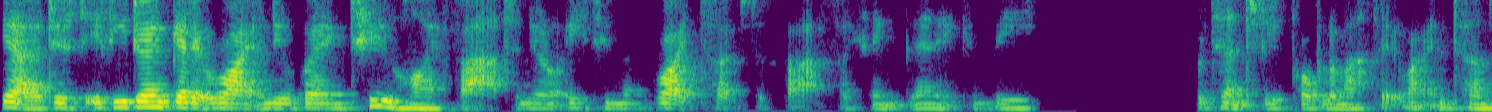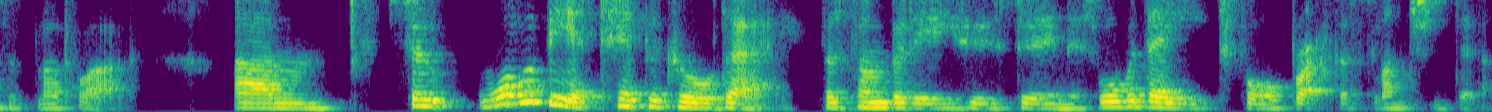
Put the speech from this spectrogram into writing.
yeah, just if you don't get it right and you're going too high fat and you're not eating the right types of fats, I think then it can be potentially problematic, right, in terms of blood work. Um, so, what would be a typical day for somebody who's doing this? What would they eat for breakfast, lunch, and dinner?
